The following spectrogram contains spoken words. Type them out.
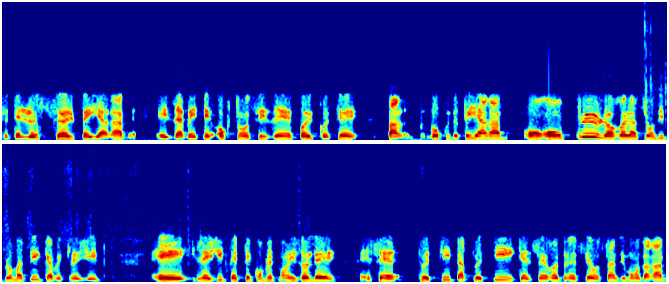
c'était le seul pays arabe et ils avaient été octrocisés, boycottés par beaucoup de pays arabes ont rompu leurs relations diplomatiques avec l'Égypte. Et l'Égypte était complètement isolée. Et c'est petit à petit qu'elle s'est redressée au sein du monde arabe.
